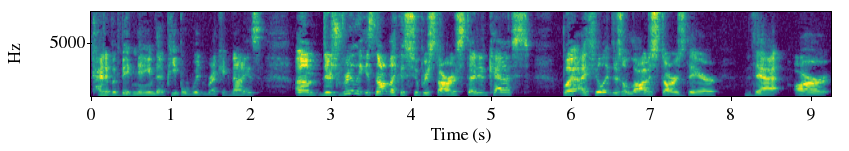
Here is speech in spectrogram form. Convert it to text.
kind of a big name that people would recognize. Um, there's really. It's not like a superstar studded cast, but I feel like there's a lot of stars there that are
